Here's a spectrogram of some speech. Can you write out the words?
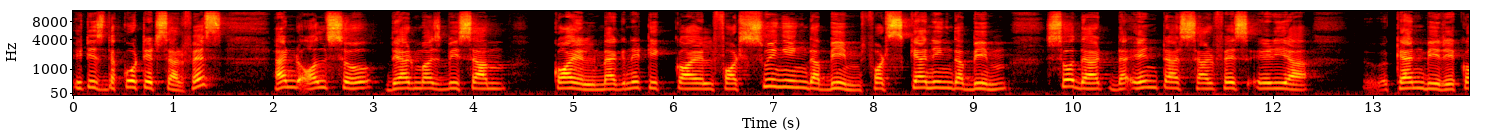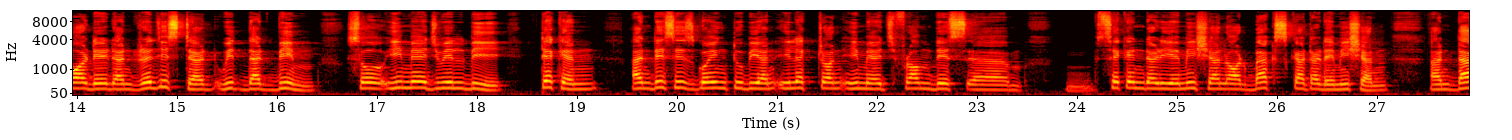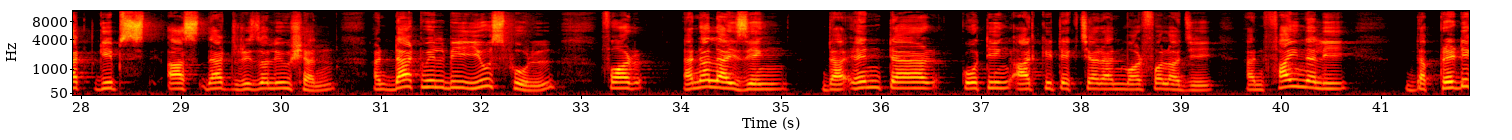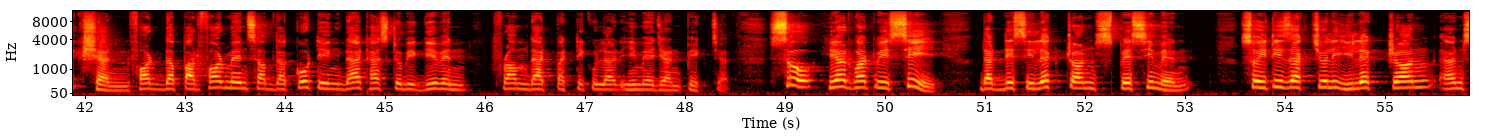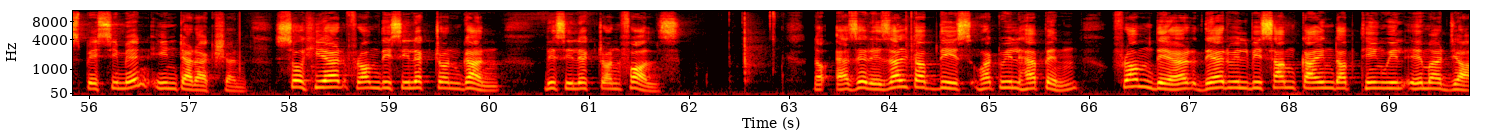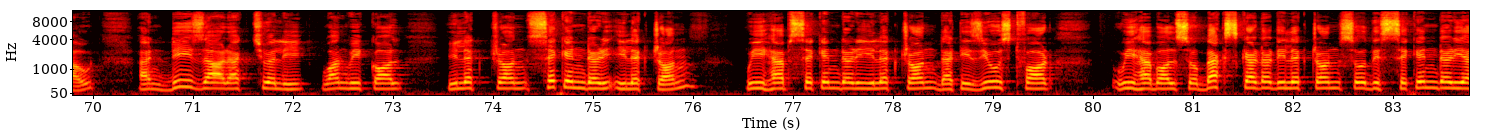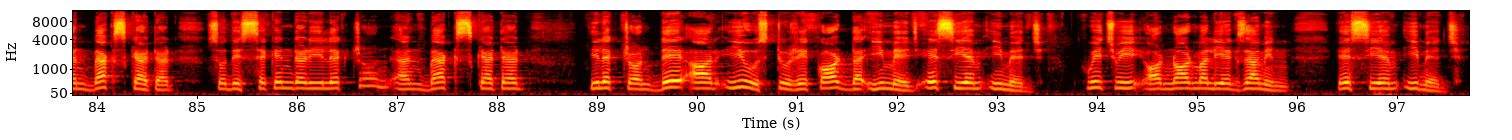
it is the coated surface and also there must be some coil magnetic coil for swinging the beam for scanning the beam. So, that the entire surface area can be recorded and registered with that beam. So, image will be taken and this is going to be an electron image from this um, secondary emission or backscattered emission and that gives us that resolution and that will be useful for analyzing the entire coating architecture and morphology and finally, the prediction for the performance of the coating that has to be given from that particular image and picture. So, here what we see that this electron specimen. So, it is actually electron and specimen interaction. So, here from this electron gun this electron falls. Now, as a result of this what will happen from there there will be some kind of thing will emerge out and these are actually one we call electron secondary electron. We have secondary electron that is used for we have also backscattered electron. So, this secondary and backscattered. So, this secondary electron and backscattered electron they are used to record the image SEM image which we or normally examine SEM image.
